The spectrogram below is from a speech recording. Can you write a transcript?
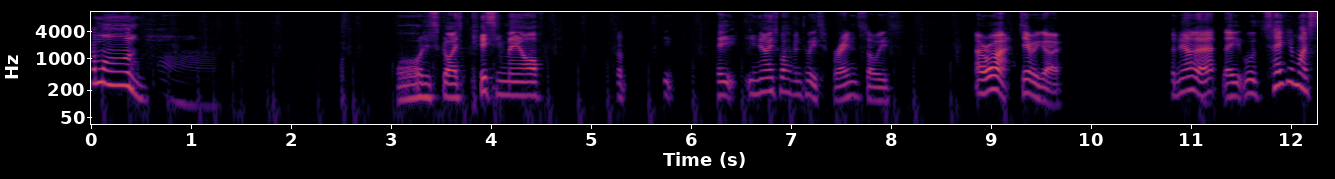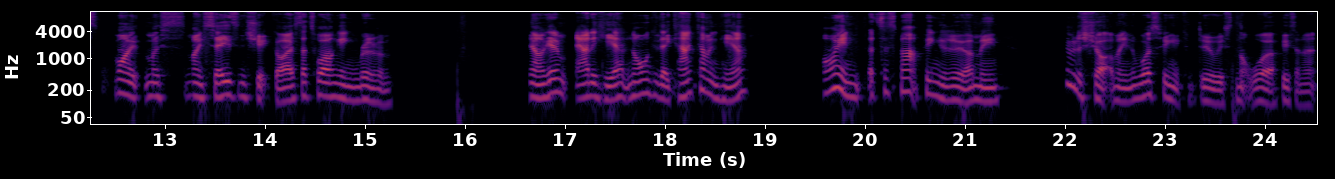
Come on. Oh, this guy's pissing me off. He, he, knows what happened to his friend, so he's... Alright, there we go. So now that, they were taking my, my, my, my seeds and shit, guys. That's why I'm getting rid of them. Now, I'll get them out of here. No one, they can't come in here. Iron, that's a smart thing to do. I mean, give it a shot. I mean, the worst thing it could do is not work, isn't it?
